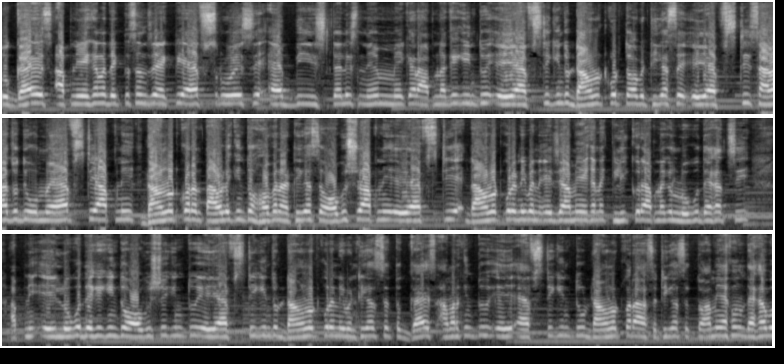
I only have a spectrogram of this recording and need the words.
তো গাইস আপনি এখানে দেখতেছেন যে একটি অ্যাপস রয়েছে app be stylish name maker আপনাকে কিন্তু এই অ্যাপসটি কিন্তু ডাউনলোড করতে হবে, ঠিক আছে? এই অ্যাপসটি ছাড়া যদি অন্য অ্যাপসটি আপনি ডাউনলোড করেন, তাহলে কিন্তু হবে না, ঠিক আছে? অবশ্যই আপনি এই অ্যাপসটি ডাউনলোড করে নেবেন। এই যে আমি এখানে ক্লিক করে আপনাকে লোগো দেখাচ্ছি। আপনি এই লোগো দেখে কিন্তু অবশ্যই কিন্তু এই অ্যাপসটি কিন্তু ডাউনলোড করে নেবেন, ঠিক আছে? তো গাইস আমার কিন্তু এই অ্যাপসটি কিন্তু ডাউনলোড করা আছে, ঠিক আছে? তো আমি এখন দেখাবো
